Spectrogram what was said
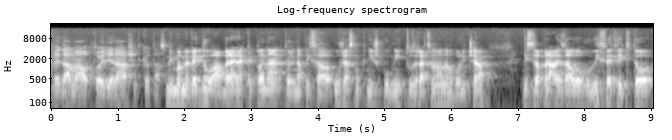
veda má odpovede na všetky otázky. My máme vedu a Briana Keplena, ktorý napísal úžasnú knižku Mýtu z racionálneho voliča, kde si dal práve za úlohu vysvetliť to,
